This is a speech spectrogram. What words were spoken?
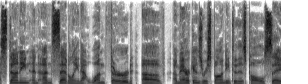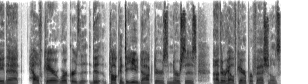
stunning and unsettling that one third of Americans responding to this poll say that healthcare workers, th- th- talking to you, doctors, nurses, other healthcare professionals,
